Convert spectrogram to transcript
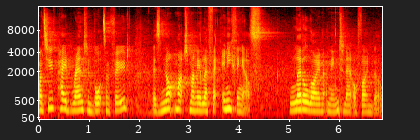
once you've paid rent and bought some food, there's not much money left for anything else, let alone an internet or phone bill.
